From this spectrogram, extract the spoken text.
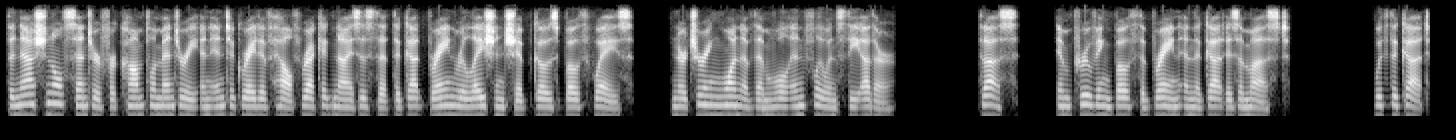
The National Center for Complementary and Integrative Health recognizes that the gut-brain relationship goes both ways, nurturing one of them will influence the other. Thus, improving both the brain and the gut is a must. With the gut,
